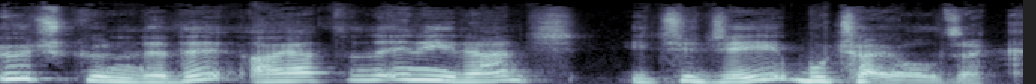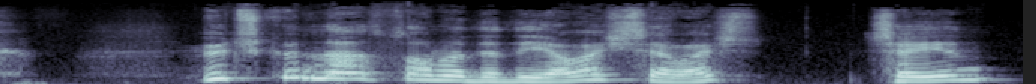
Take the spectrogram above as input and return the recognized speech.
Üç günde de hayatının en iğrenç içeceği bu çay olacak. Üç günden sonra dedi yavaş yavaş çayın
